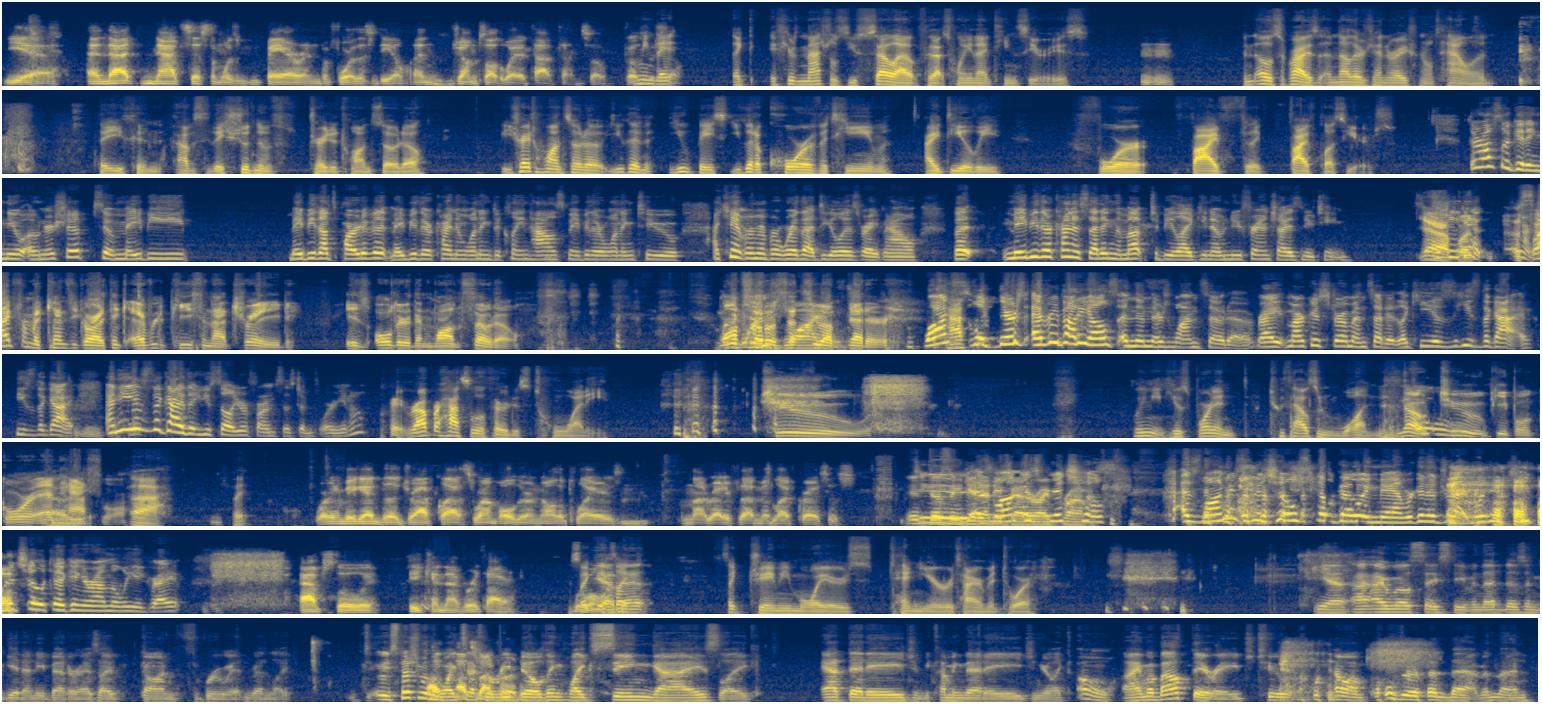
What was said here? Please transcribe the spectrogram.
Yeah and that Nat system was barren before this deal, and jumps all the way to top ten. So I mean, they, like if you're the Nationals, you sell out for that 2019 series, mm-hmm. and oh surprise, another generational talent that you can. Obviously, they shouldn't have traded Juan Soto. You trade Juan Soto, you can you base you get a core of a team ideally for five like five plus years. They're also getting new ownership, so maybe maybe that's part of it. Maybe they're kind of wanting to clean house. Maybe they're wanting to, I can't remember where that deal is right now, but maybe they're kind of setting them up to be like, you know, new franchise, new team. Yeah, but aside from Mackenzie Gore, I think every piece in that trade is older than Juan Soto. Juan Soto sets wild. you up better. Juan, like there's everybody else, and then there's Juan Soto, right? Marcus Stroman said it. Like he is, he's the guy. He's the guy, mm-hmm. and he is the guy that you sell your farm system for. You know. Okay, Robert Hassell III is twenty. Two. What do you mean? He was born in 2001. No, Ooh. two people, Gore and oh, Hassell. Ah, but we're gonna be getting to the draft class where I'm older than all the players, and I'm not ready for that midlife crisis. It Dude, doesn't get any better, I Rich promise. Hill, as long as Rich Hill's still going, man, we're gonna drive. We're gonna keep Rich Hill kicking around the league, right? Absolutely, he can never retire. It's like, yeah, it's, like, it's like Jamie Moyer's 10 year retirement tour. Yeah, I, I will say, Steven, that doesn't get any better as I've gone through it and been like, especially when the Oh, White that's Sox what were I've rebuilding, like seeing guys like at that age and becoming that age, and you're like, oh, I'm about their age too. Oh, now I'm older than them, and then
